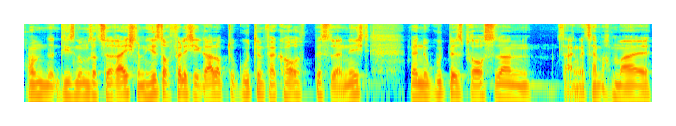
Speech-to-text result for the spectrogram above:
um diesen Umsatz zu erreichen. Und hier ist auch völlig egal, ob du gut im Verkauf bist oder nicht. Wenn du gut bist, brauchst du dann, sagen wir jetzt einfach mal,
